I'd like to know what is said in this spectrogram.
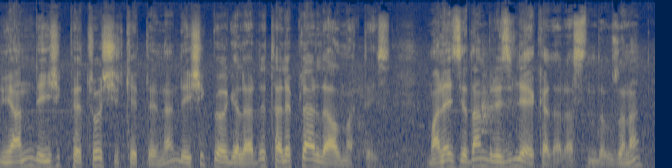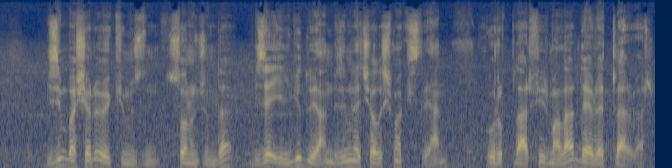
dünyanın değişik petrol şirketlerinden değişik bölgelerde talepler de almaktayız. Malezya'dan Brezilya'ya kadar aslında uzanan bizim başarı öykümüzün sonucunda bize ilgi duyan, bizimle çalışmak isteyen gruplar, firmalar, devletler var.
